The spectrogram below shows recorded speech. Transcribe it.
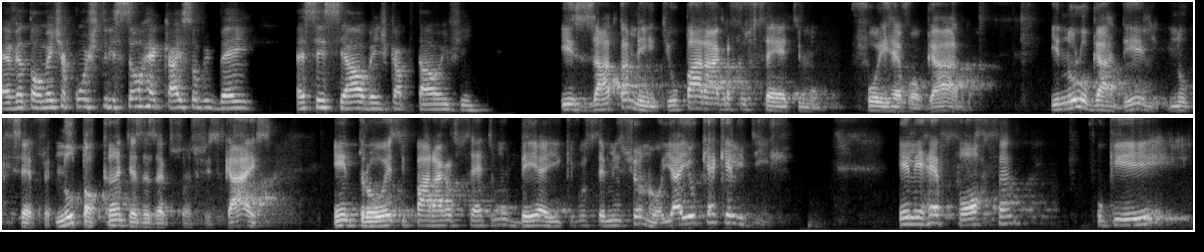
eventualmente a constrição recai sobre bem essencial, bem de capital, enfim. Exatamente. O parágrafo 7 foi revogado e no lugar dele, no, que se, no tocante às execuções fiscais, entrou esse parágrafo 7b aí que você mencionou. E aí o que é que ele diz? Ele reforça o que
